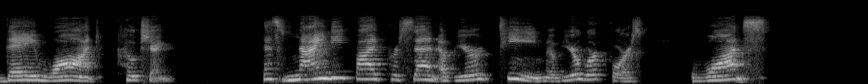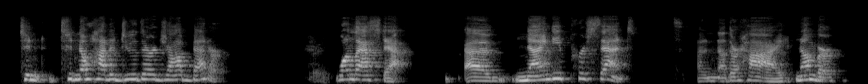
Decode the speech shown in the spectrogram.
They want coaching that's 95% of your team of your workforce wants to, to know how to do their job better Right. one last stat uh, 90% another high number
